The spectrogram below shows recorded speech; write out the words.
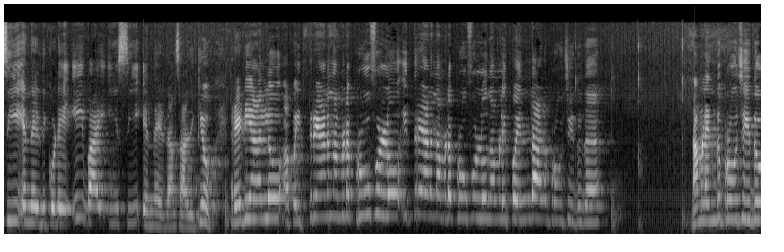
C എന്ന് എഴുതിക്കൂടെ ഇ ബൈ ഇ സി എന്ന് എഴുതാൻ സാധിക്കും. റെഡി ആണല്ലോ? അപ്പൊ ഇത്രയാണ് നമ്മുടെ പ്രൂഫ് ഉള്ളൂ. ഇത്രയാണ് നമ്മുടെ പ്രൂഫ് ഉള്ളൂ. നമ്മളിപ്പോ എന്താണ് പ്രൂവ് ചെയ്തത്? നമ്മൾ എന്ത് പ്രൂവ് ചെയ്തു?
